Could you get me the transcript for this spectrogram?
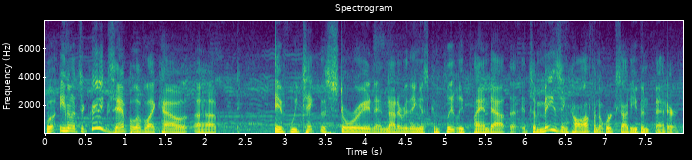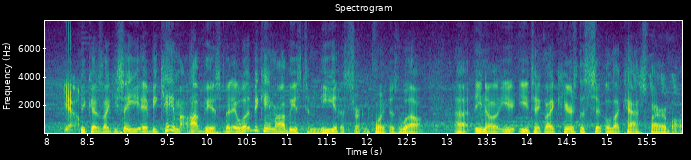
Well, you know, it's a great example of like how uh, if we take the story and, and not everything is completely planned out, it's amazing how often it works out even better. Yeah. Because, like you say, it became obvious, but it, well, it became obvious to me at a certain point as well. Uh, you know, you, you take like here's the sickle that casts fireball.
